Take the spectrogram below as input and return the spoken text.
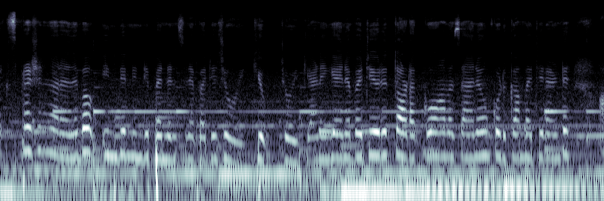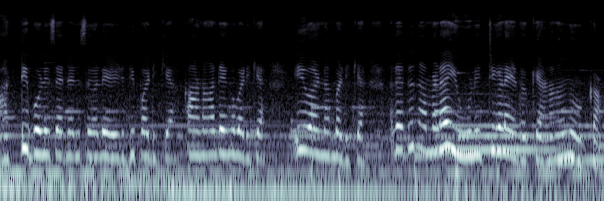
എക്സ്പ്രഷൻ എന്ന് പറയുന്നത് ഇപ്പം ഇന്ത്യൻ ഇൻഡിപെൻഡൻസിനെ പറ്റി ചോദിക്കും. ചോദിക്കുകയാണെങ്കിൽ അതിനെപ്പറ്റി ഒരു തുടക്കവും അവസാനവും കൊടുക്കാൻ പറ്റിയ രണ്ട് അടിപൊളി സെന്റൻസുകൾ എഴുതി പഠിക്കുക കാണാതെ അങ്ങ് പഠിക്കുക ഈ വണ്ണം പഠിക്കുക. അതായത് നമ്മുടെ യൂണിറ്റുകൾ ഏതൊക്കെയാണെന്ന് നോക്കാം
